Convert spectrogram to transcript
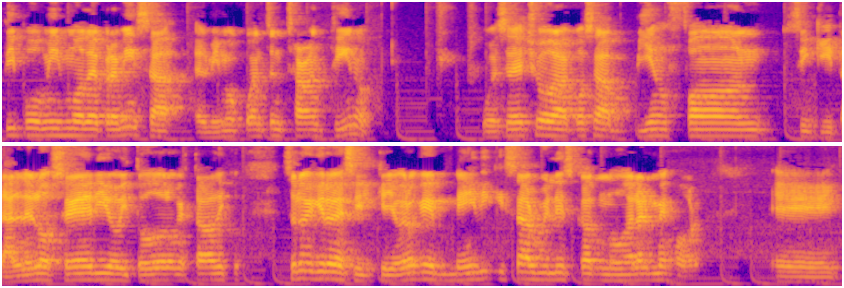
tipo mismo de premisa, el mismo Quentin Tarantino, hubiese hecho la cosa bien fun, sin quitarle lo serio y todo lo que estaba discutiendo. Eso es lo que quiero decir, que yo creo que maybe quizá Ridley Scott no era el mejor. Eh,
